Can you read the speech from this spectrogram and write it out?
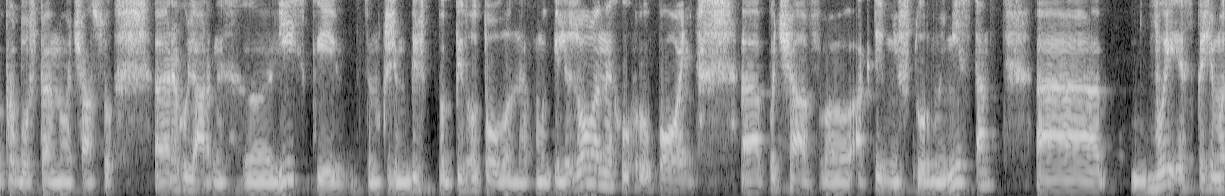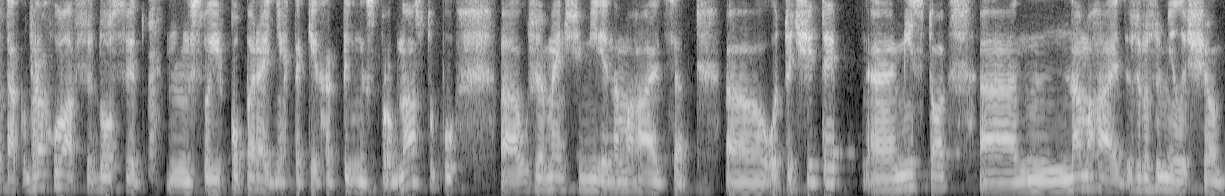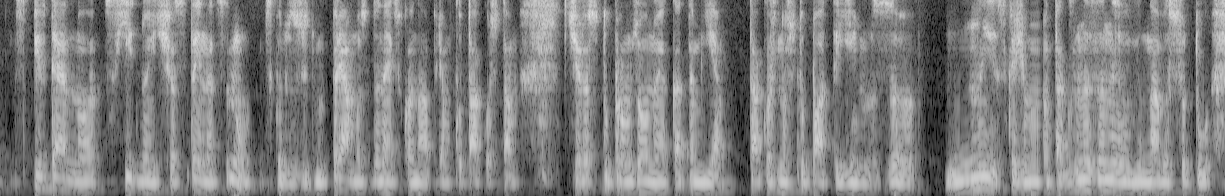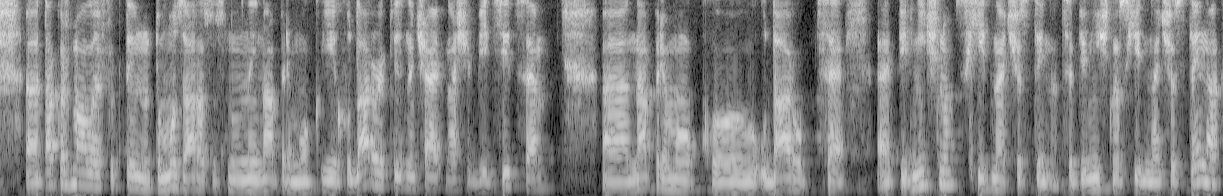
продовж певного часу е, регулярних е, військ і там, скажімо, більш підготовлених мобілізованих угруповань е, почав активні штурми міста. Ви, скажімо так, врахувавши досвід своїх попередніх таких активних спроб наступу, вже в меншій мірі намагаються оточити місто, намагають зрозуміло, що з південно-східної частини це ну прямо з Донецького напрямку, також там через ту промзону, яка там є, також наступати їм з ни, скажімо так, знизини на висоту, е, також мало ефективно. Тому зараз основний напрямок їх удару, як відзначають наші бійці, це е, напрямок удару. Це е, північно-східна частина. Це північно-східна частина,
